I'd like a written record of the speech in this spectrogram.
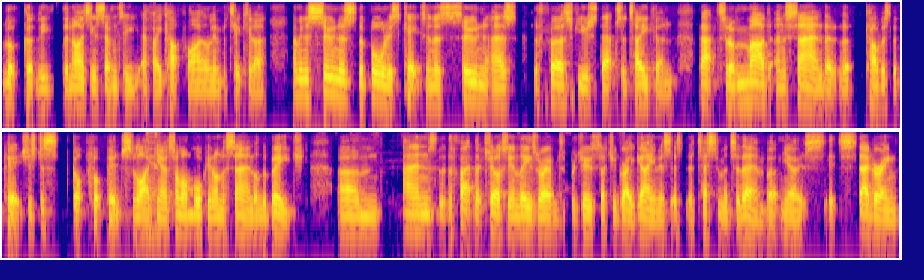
look at the, the 1970 FA Cup final in particular, I mean, as soon as the ball is kicked and as soon as the first few steps are taken, that sort of mud and sand that, that covers the pitch has just got footprints, like yeah. you know someone walking on the sand on the beach. Um, and the, the, fact that Chelsea and Leeds were able to produce such a great game is, is, a testament to them. But you know, it's it's staggering,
